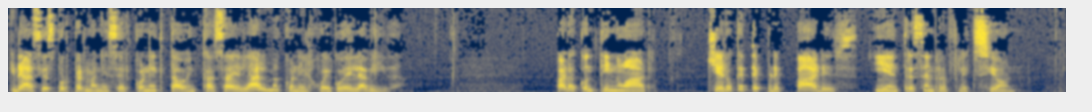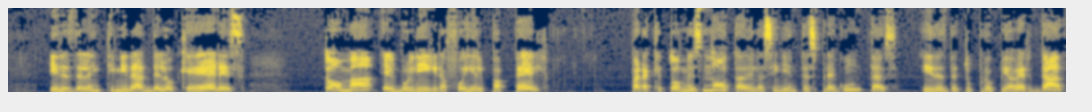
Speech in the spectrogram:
Gracias por permanecer conectado en Casa del Alma con el juego de la vida. Para continuar, quiero que te prepares y entres en reflexión. Y desde la intimidad de lo que eres, toma el bolígrafo y el papel para que tomes nota de las siguientes preguntas y desde tu propia verdad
